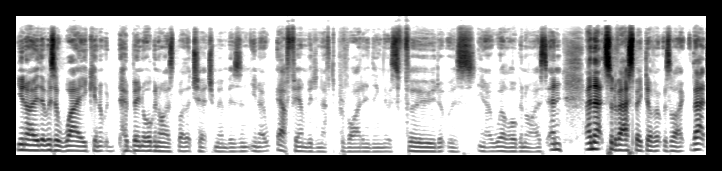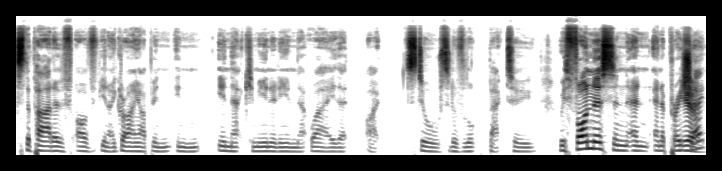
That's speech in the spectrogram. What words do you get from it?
you know, there was a wake and it would, had been organised by the church members, and you know, our family didn't have to provide anything. There was food. It was you know well organised, and and that sort of aspect of it was like that's the part of of you know growing up in in in that community in that way that still sort of look back to with fondness and and and appreciate.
